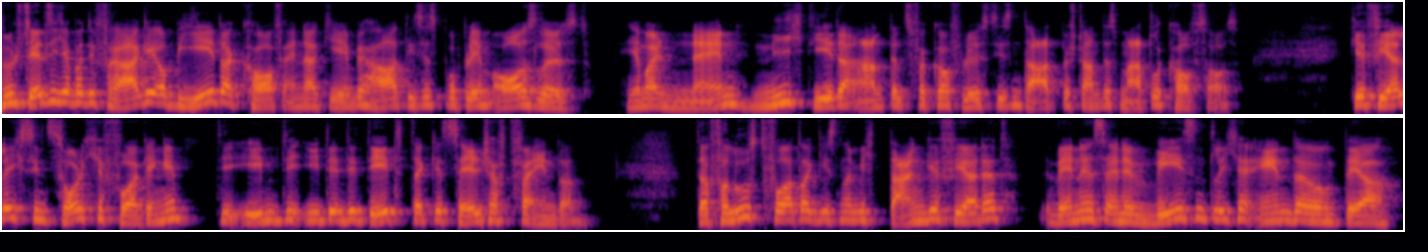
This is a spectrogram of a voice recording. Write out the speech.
Nun stellt sich aber die Frage, ob jeder Kauf einer GmbH dieses Problem auslöst. Hier mal nein, nicht jeder Anteilsverkauf löst diesen Tatbestand des Mantelkaufs aus. Gefährlich sind solche Vorgänge, die eben die Identität der Gesellschaft verändern. Der Verlustvortrag ist nämlich dann gefährdet, wenn es eine wesentliche Änderung der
